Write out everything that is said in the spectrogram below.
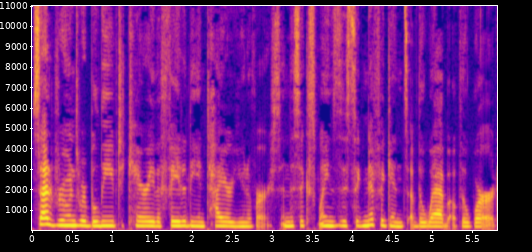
Said runes were believed to carry the fate of the entire universe, and this explains the significance of the web of the Wyrd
